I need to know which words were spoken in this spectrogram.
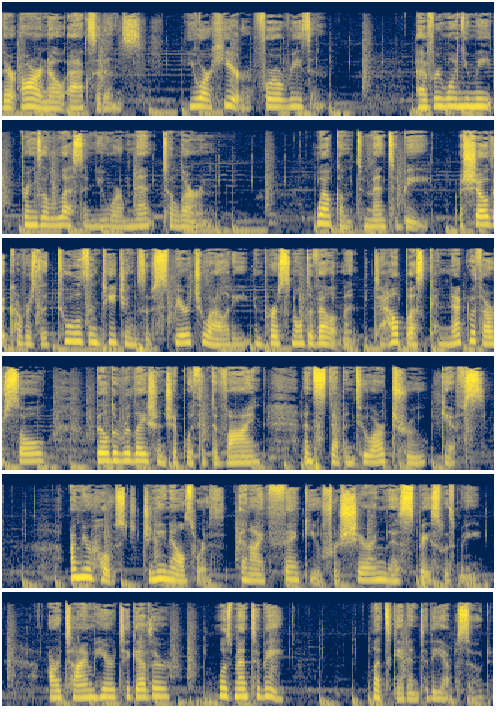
There are no accidents. You are here for a reason. Everyone you meet brings a lesson you are meant to learn. Welcome to Meant to Be, a show that covers the tools and teachings of spirituality and personal development to help us connect with our soul, build a relationship with the divine, and step into our true gifts. I'm your host, Janine Ellsworth, and I thank you for sharing this space with me. Our time here together was meant to be. Let's get into the episode.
